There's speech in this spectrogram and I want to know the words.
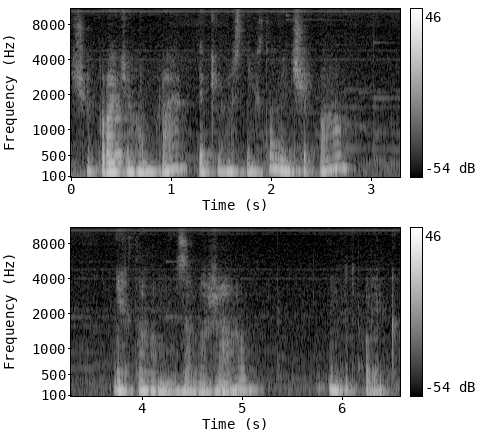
що протягом практики вас ніхто не чіпав, ніхто вам не заважав, не відволікав.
